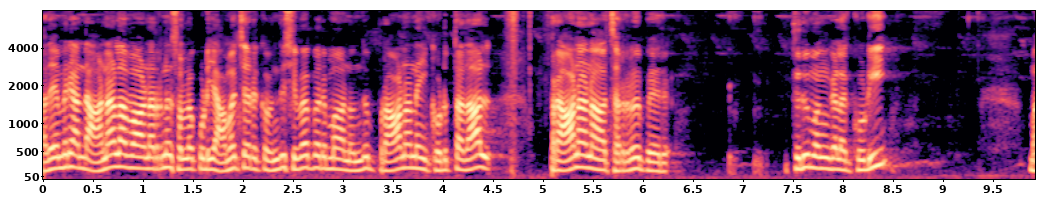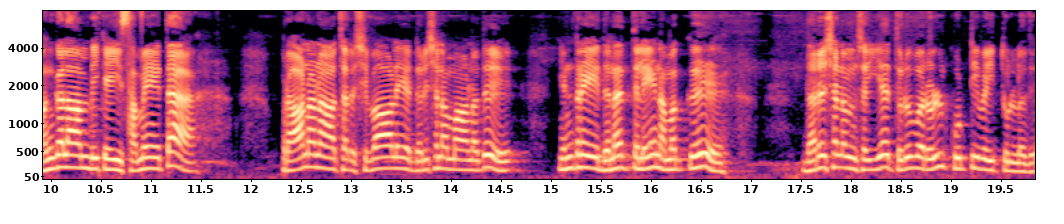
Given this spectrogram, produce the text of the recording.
அதேமாரி அந்த அனலவாணர்னு சொல்லக்கூடிய அமைச்சருக்கு வந்து சிவபெருமான் வந்து பிராணனை கொடுத்ததால் பிராணநாச்சர்னு பேர். திருமங்கலக்குடி மங்களாம்பிகை சமேத பிராணநாச்சர் சிவாலய தரிசனமானது இன்றைய தினத்திலே நமக்கு தரிசனம் செய்ய திருவருள் கூட்டி வைத்துள்ளது.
